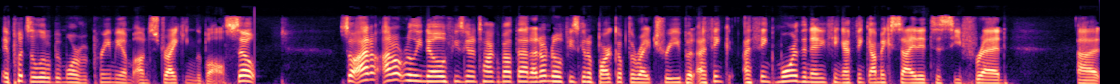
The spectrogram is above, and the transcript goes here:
it puts a little bit more of a premium on striking the ball. So so I don't I don't really know if he's going to talk about that. I don't know if he's going to bark up the right tree, but I think I think more than anything, I think I'm excited to see Fred uh,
